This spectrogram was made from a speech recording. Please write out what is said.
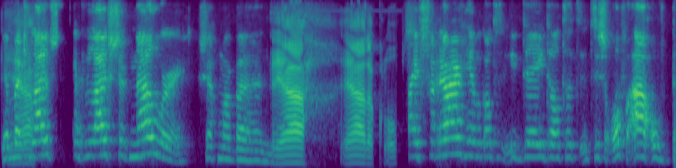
Ja, maar Ja. ik luister, ik luister nauwer, zeg maar, bij hun. ja, ja, dat klopt. Bij Ferrari heb ik altijd het idee dat het, het is of A of B.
